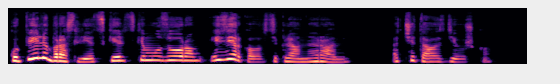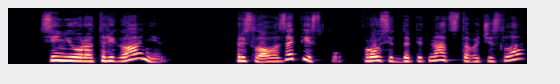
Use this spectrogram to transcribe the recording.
«Купили браслет с кельтским узором и зеркало в стеклянной раме», – отчиталась девушка. «Сеньора Тригани прислала записку, просит до 15 числа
